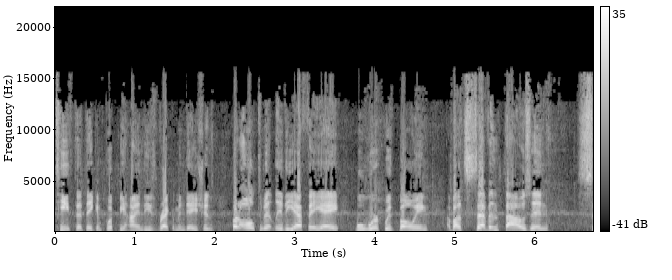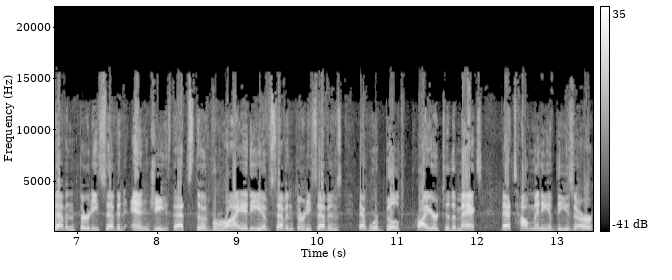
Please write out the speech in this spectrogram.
teeth that they can put behind these recommendations, but ultimately the FAA will work with Boeing. About 7,000 737 NGs. That's the variety of 737s that were built prior to the MAX. That's how many of these are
